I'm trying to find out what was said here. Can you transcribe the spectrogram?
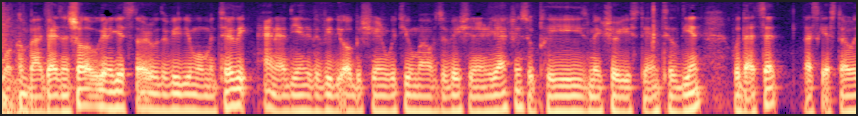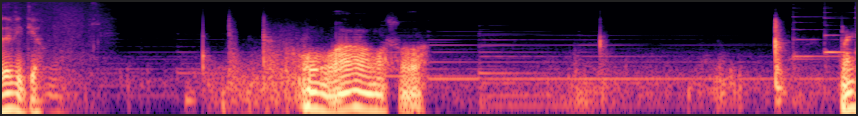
Welcome back guys. Inshallah we're gonna get started with the video momentarily. And at the end of the video i'll be sharing with you my observation and reaction. So please make sure you stay until the end. With that said let's get started with the video? Oh wow mashallah nice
